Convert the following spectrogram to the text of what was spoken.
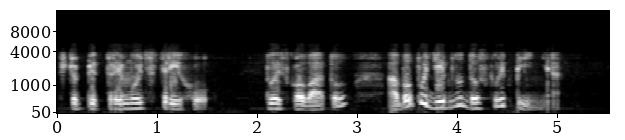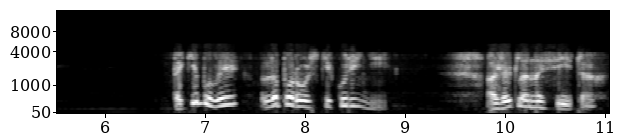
що підтримують стріху, плисковату або подібну до склепіння. Такі були запорозькі курінні, а житла на січах,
